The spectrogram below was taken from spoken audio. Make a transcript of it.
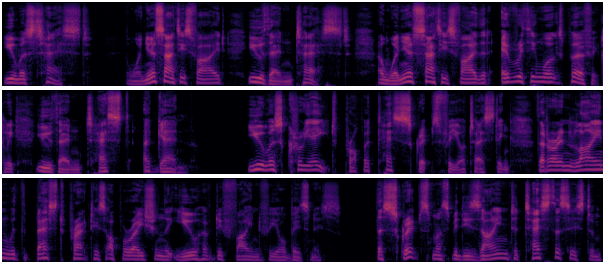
You must test and when you're satisfied, you then test. And when you're satisfied that everything works perfectly, you then test again. You must create proper test scripts for your testing that are in line with the best practice operation that you have defined for your business. The scripts must be designed to test the system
